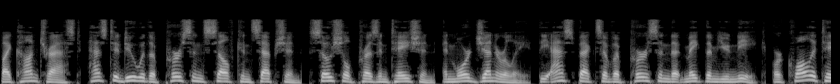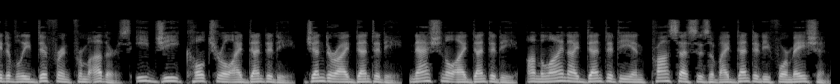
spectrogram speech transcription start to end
by contrast, has to do with a person's self-conception, social presentation, and more generally, the aspects of a person that make them unique, or qualitatively different from others e.g. cultural identity, gender identity, national identity, online identity and processes of identity formation.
